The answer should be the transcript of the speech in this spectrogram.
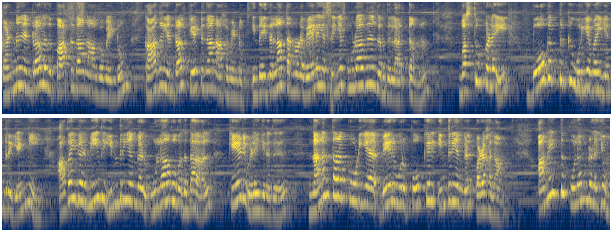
கண்ணு என்றால் அது பார்த்துதான் ஆக வேண்டும் காது என்றால் கேட்டுதான் ஆக வேண்டும். இந்த இதெல்லாம் தன்னோட வேலையை செய்யக்கூடாதுங்கிறதுல அர்த்தம். வஸ்துக்களை போகத்துக்கு உரியவை என்று எண்ணி அவைகள் மீது இந்திரியங்கள் உலாவுவதால் கேடு விளைகிறது. நலன் தரக்கூடிய வேறு ஒரு போக்கில் இந்திரியங்கள் பழகலாம். அனைத்து புலன்களையும்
